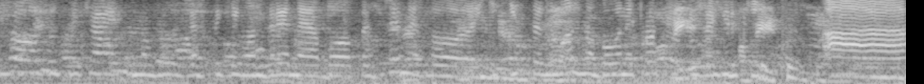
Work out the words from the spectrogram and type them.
е, ви зустрічаєте на вулицях такі мандарини або апельсини, то їх їсти не можна, бо вони просто дуже гіркі. А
